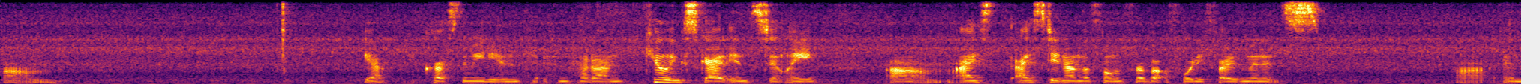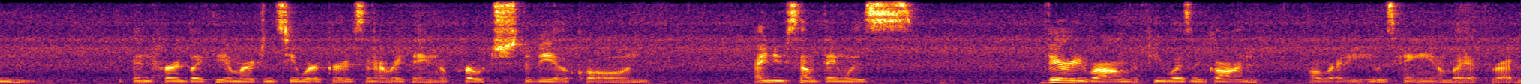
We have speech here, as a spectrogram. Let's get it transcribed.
Um, yeah, crossed the median, hit him head on, killing Scott instantly. Um, I, I stayed on the phone for about 45 minutes uh, and and heard like the emergency workers and everything approach the vehicle, and I knew something was very wrong if he wasn't gone already. He was hanging on by a thread.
